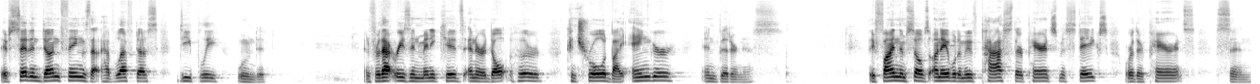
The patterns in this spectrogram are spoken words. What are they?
They have said and done things that have left us deeply wounded. And for that reason, many kids enter adulthood controlled by anger and bitterness. They find themselves unable to move past their parents' mistakes or their parents' sin.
